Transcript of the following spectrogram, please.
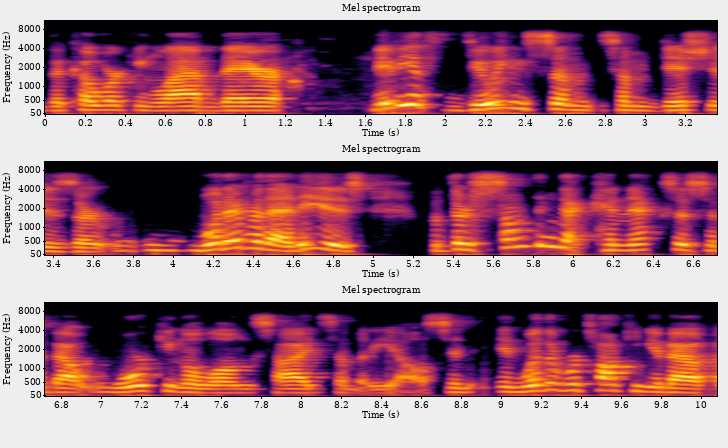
the co-working lab there. Maybe it's doing some some dishes or whatever that is, but there's something that connects us about working alongside somebody else. And, and whether we're talking about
